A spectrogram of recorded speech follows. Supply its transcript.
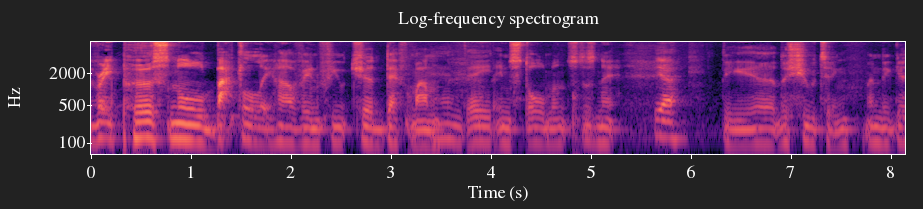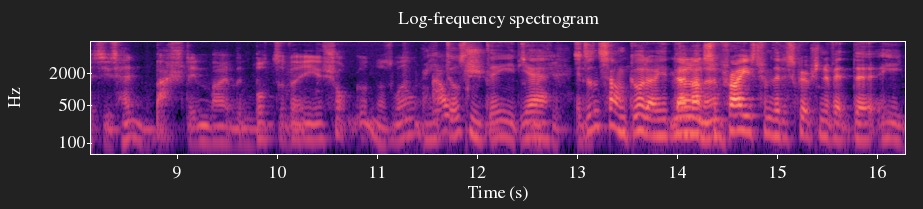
very personal battle they have in future Deaf Man Indeed. installments, doesn't it? yeah. The uh, the shooting and he gets his head bashed in by the butt of a shotgun as well. He Ouch. does indeed, yeah. it, It doesn't sound good. I mean, no, I'm no. surprised from the description of it that he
